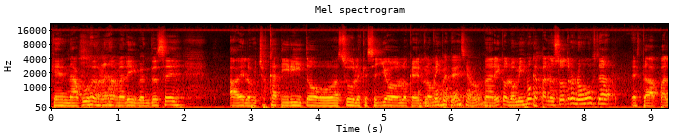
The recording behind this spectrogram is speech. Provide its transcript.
que nada, nada, marico. Entonces, a ver, los bichos catiritos, azules, qué sé yo, lo que Aquí lo mismo. competencia, bro. Marico, lo mismo que para nosotros nos gusta, está para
